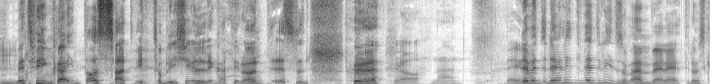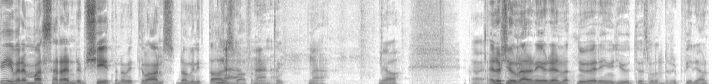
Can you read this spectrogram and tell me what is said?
Mm. Men tvinga inte oss att vi inte blir skyldiga till någonting. Det är, så... Ja, nej. Det är det är, nå- väl- det är lite, vet du, lite som MV lät. De skriver en massa random shit men de vill inte, ta ans- de vill inte ta ansvar Nej, för nej, någonting. nej. Ja. Ja, ja. Enda skillnaden är ju den att nu är det ju Youtube som laddar upp videon.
